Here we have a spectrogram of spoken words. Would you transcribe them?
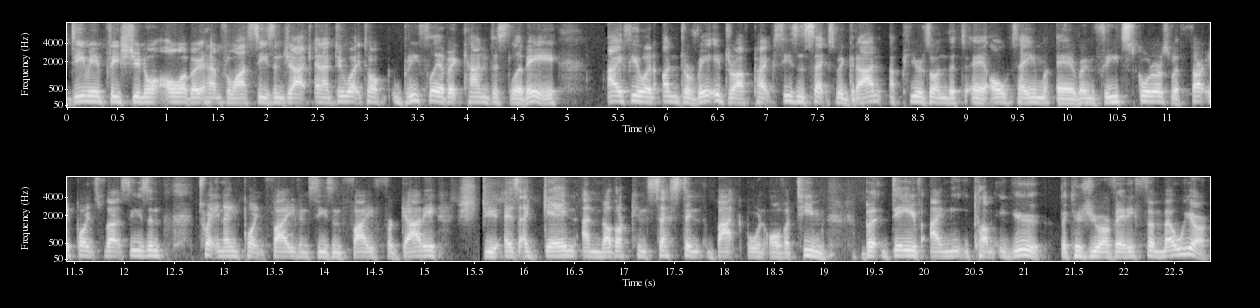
Damian Priest, you know all about him from last season, Jack, and I do want to talk briefly about Candice LeRae. I feel an underrated draft pick. Season six with Grant appears on the uh, all-time uh, round three scorers with 30 points for that season, 29.5 in season five for Gary. She is again another consistent backbone of a team. But Dave, I need to come to you because you are very familiar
